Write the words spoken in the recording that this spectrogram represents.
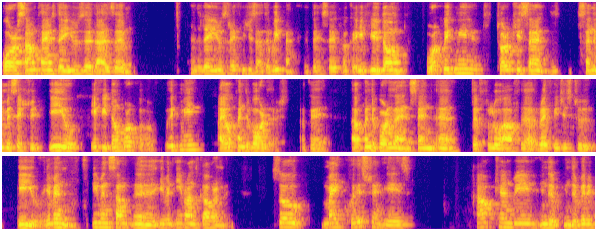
Or sometimes they use it as a, they use refugees as a weapon. They said, okay, if you don't work with me, Turkey send, send a message to EU. If you don't work with me, I open the borders. Okay, I open the border and send uh, the flow of the refugees to EU. Even even some uh, even Iran's government so my question is, how can we, in the in the very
